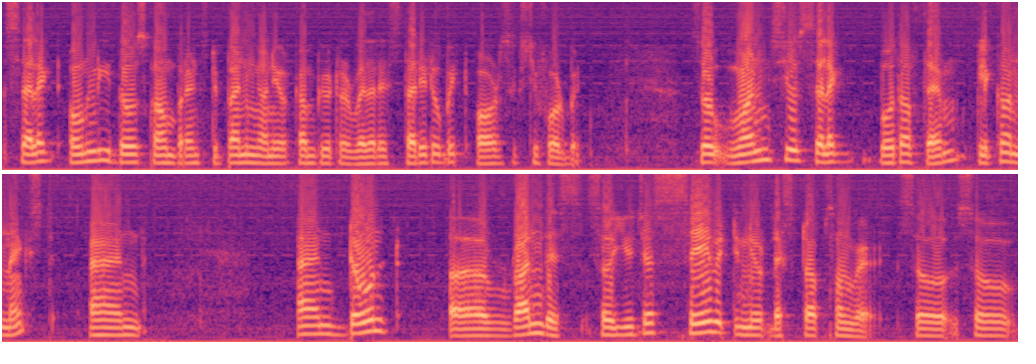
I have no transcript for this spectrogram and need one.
select only those components depending on your computer whether it's 32 bit or 64 bit. So once you select both of them click on next and and don't uh, run this. So you just save it in your desktop somewhere. So so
